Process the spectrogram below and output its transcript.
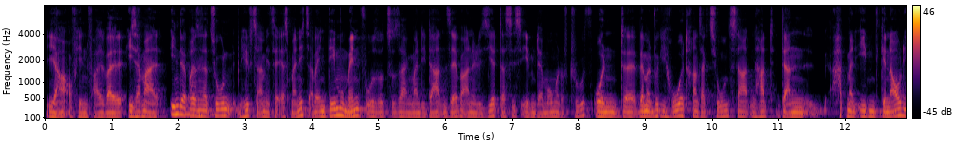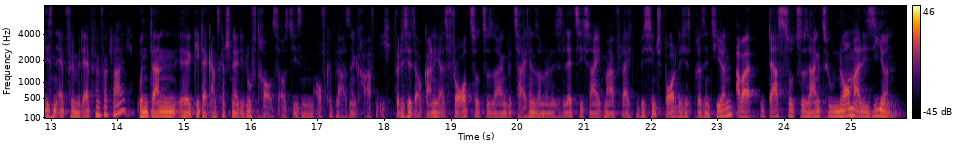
Ja, auf jeden Fall, weil ich sag mal, in der Präsentation hilft es einem jetzt ja erstmal nichts, aber in dem Moment, wo sozusagen man die Daten selber analysiert, das ist eben der Moment of Truth. Und äh, wenn man wirklich hohe Transaktionsdaten hat, dann hat man eben genau diesen Äpfel mit Äpfeln-Vergleich und dann äh, geht da ganz, ganz schnell die Luft raus aus diesen aufgeblasenen Graphen. Ich würde es jetzt auch gar nicht als Fraud sozusagen bezeichnen, sondern es ist letztlich, sage ich mal, vielleicht ein bisschen sportliches Präsentieren. Aber das sozusagen zu normalisieren,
